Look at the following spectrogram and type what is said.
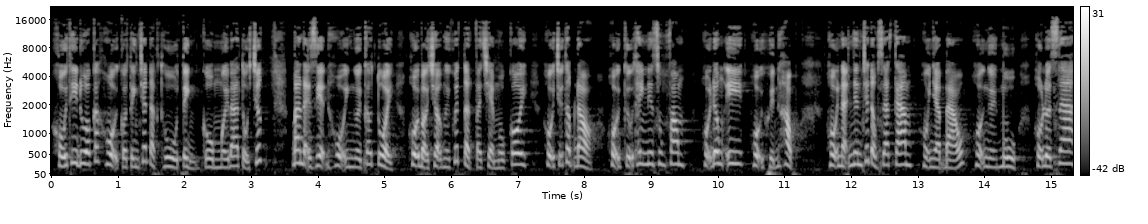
Khối thi đua các hội có tính chất đặc thù tỉnh gồm 13 tổ chức, ban đại diện Hội người cao tuổi, Hội bảo trợ người khuyết tật và trẻ mồ côi, Hội chữ thập đỏ, Hội cựu thanh niên sung phong, Hội đông y, Hội khuyến học, Hội nạn nhân chất độc da cam, Hội nhà báo, Hội người mù, Hội luật gia,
